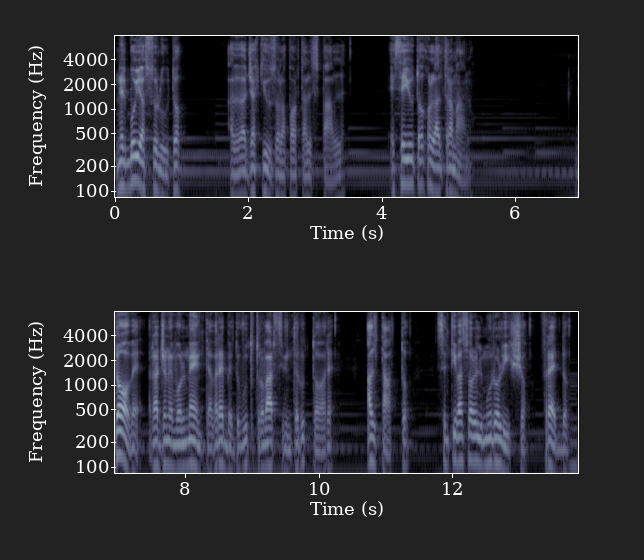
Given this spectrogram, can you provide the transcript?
Nel buio assoluto, aveva già chiuso la porta alle spalle, e si aiutò con l'altra mano. Dove, ragionevolmente, avrebbe dovuto trovarsi l'interruttore, al tatto, sentiva solo il muro liscio, freddo,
